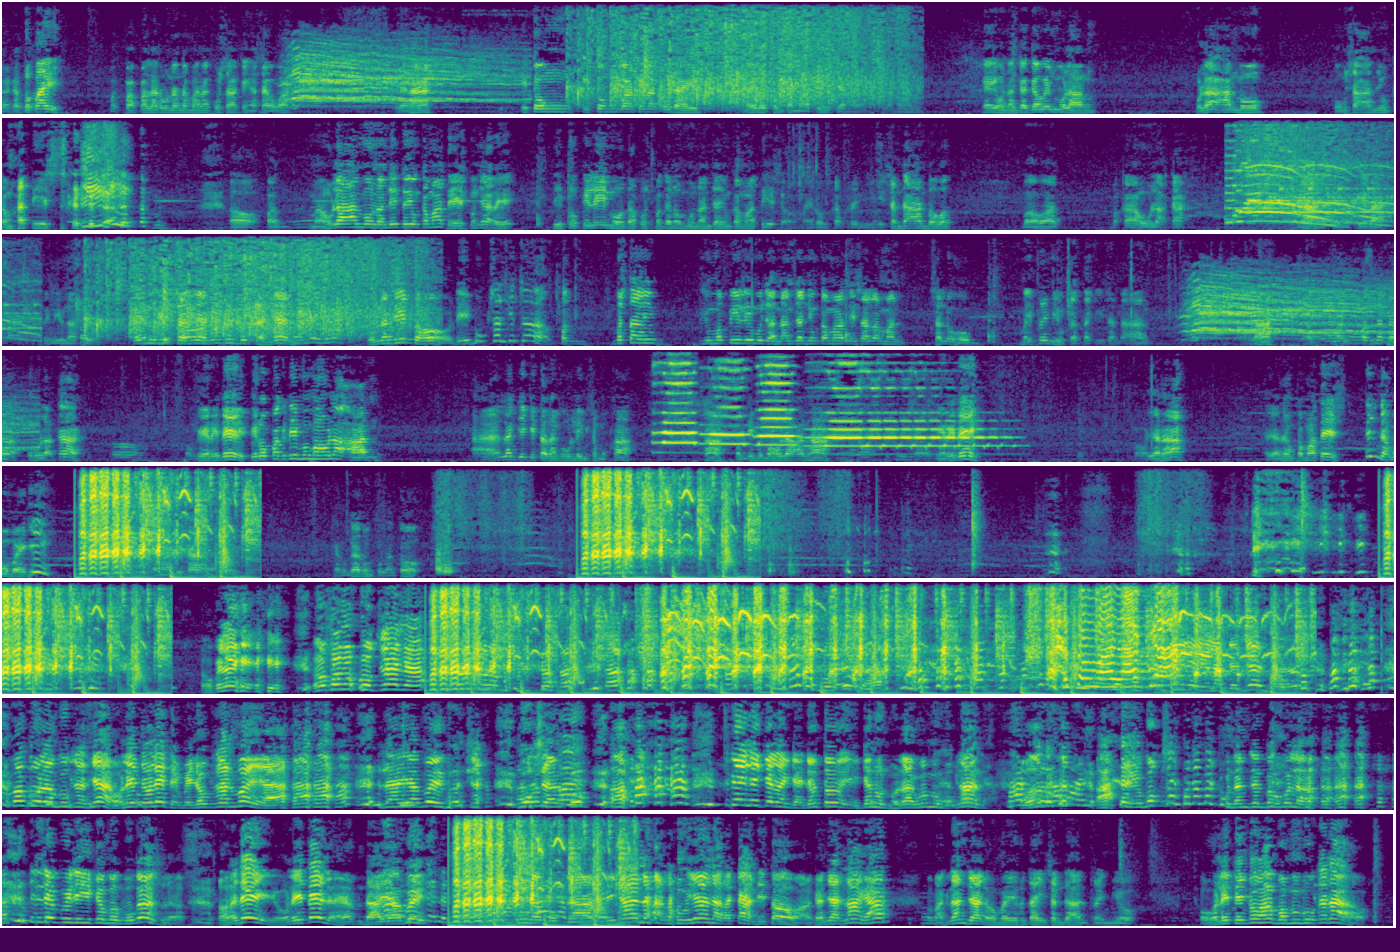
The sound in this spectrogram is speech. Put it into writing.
Mga katupay, magpapalaro na naman ako sa aking asawa. Yan ha. Itong, itong baso na to dahil mayroon tong kamatis yan ha. Ngayon, ang gagawin mo lang, hulaan mo kung saan yung kamatis. oh, pag mahulaan mo, nandito yung kamatis, kunyari, dito piliin mo, tapos pag ano mo, nandyan yung kamatis, oh, mayroon ka premium. Isang daan bawat, bawat, makahula ka. Yan, ito Premium natin. Huwag mo buksan yan, huwag mo buksan yan. Kung nandito, di buksan kita. Pag, basta yung, yung mapili mo dyan, nandyan yung kamatis sa laman, sa loob, may premium ka tag isang daan. Wala. Pag, pag, pag nakahula ka. Oh. Okay, ready. Pero pag di mo mahulaan, ah, lagyan kita ng uling sa mukha. Ha, pag di mo mahulaan ha. Okay, ready. O, yan ha. Ayan yung kamatis. Tingnan mo maigi. Kamatis ha. Ganun ganon ko lang to. O, pili! O, pamabuksan ha! Hindi buksan niya. Ulit, ulit. Eh. Binuksan mo eh. ha? Daya mo eh. Buksan, buksan mo. Pili ka lang ganyan. To, eh, ganun mo lang. Huwag mo buksan. Paano Oh. malaman? Ay, buksan ko naman kung nandyan ba wala. Hindi pwede ka magbukas. ha? O, ready. Ulitin. Eh. Daya mo eh. Huwag mo na harap mo yan. Dito. Ah, ganyan lang ha. Pag nandyan, o, mayroon tayo isang daan premyo. O, ulitin ko ha. Bumubuksan na. O.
